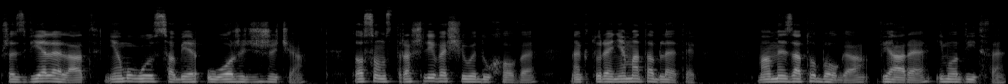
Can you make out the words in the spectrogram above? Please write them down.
przez wiele lat nie mógł sobie ułożyć życia. To są straszliwe siły duchowe, na które nie ma tabletek. Mamy za to Boga, wiarę i modlitwę.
